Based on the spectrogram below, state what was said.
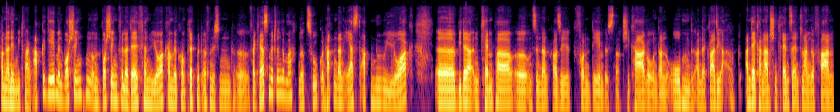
haben dann den Mietwagen abgegeben in Washington und Washington, Philadelphia, New York haben wir komplett mit öffentlichen äh, Verkehrsmitteln gemacht, ne, Zug und hatten dann erst ab New York äh, wieder einen Camper äh, und sind dann quasi von dem bis nach Chicago und dann oben an der quasi an der kanadischen Grenze entlang gefahren,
